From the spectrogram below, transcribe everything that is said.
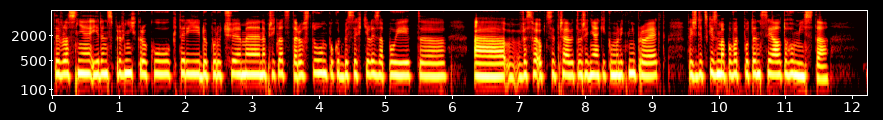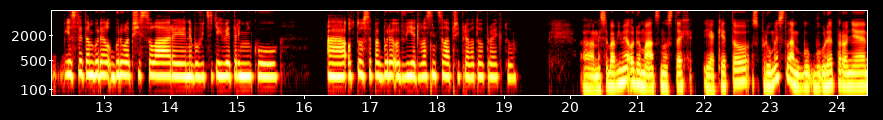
To je vlastně jeden z prvních kroků, který doporučujeme například starostům, pokud by se chtěli zapojit eh, a ve své obci třeba vytvořit nějaký komunitní projekt, takže vždycky zmapovat potenciál toho místa. Jestli tam bude, budou lepší soláry nebo více těch větrníků a od toho se pak bude odvíjet vlastně celá příprava toho projektu. My se bavíme o domácnostech. Jak je to s průmyslem? Bude pro ně,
